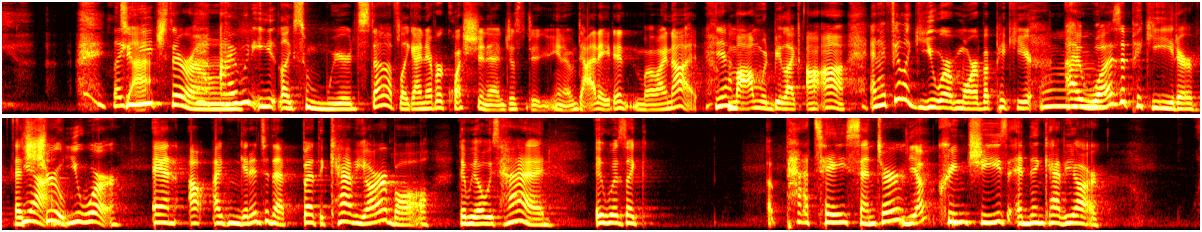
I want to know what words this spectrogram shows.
like To I- each their own. I would eat like some weird stuff. Like I never questioned it. Just you know, dad ate it. Well, why not? Yeah. Mom would be like, uh, uh And I feel like you were more of a picky. mm, I was a picky eater. That's yeah, true. You were. and I, I can get into that. But the caviar ball that we always had, it was like a pate center. Yep. Cream cheese and then caviar.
